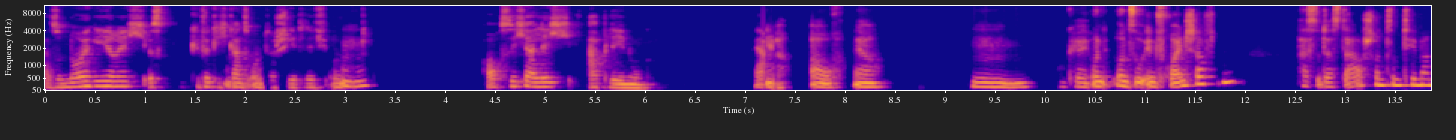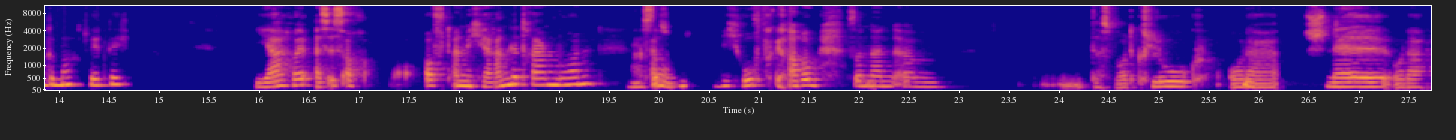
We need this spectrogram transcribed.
Also neugierig ist wirklich ganz unterschiedlich und mhm. auch sicherlich Ablehnung. Ja, ja auch, ja. Hm, okay. Und, und so in Freundschaften? Hast du das da auch schon zum Thema gemacht, wirklich? Ja, es ist auch oft an mich herangetragen worden. Ach so. Also nicht Hochbegabung, sondern ähm, das Wort klug oder hm. schnell oder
